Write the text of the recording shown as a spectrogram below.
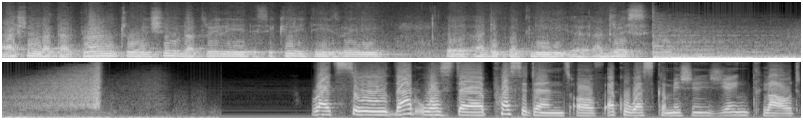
action that are planned to ensure that really the security is really uh, adequately uh, addressed. Right, so that was the president of ECOWAS Commission, Jean-Claude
